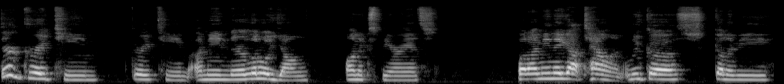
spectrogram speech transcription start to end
They're a great team, great team. I mean, they're a little young, unexperienced, but I mean, they got talent. Luka's gonna be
